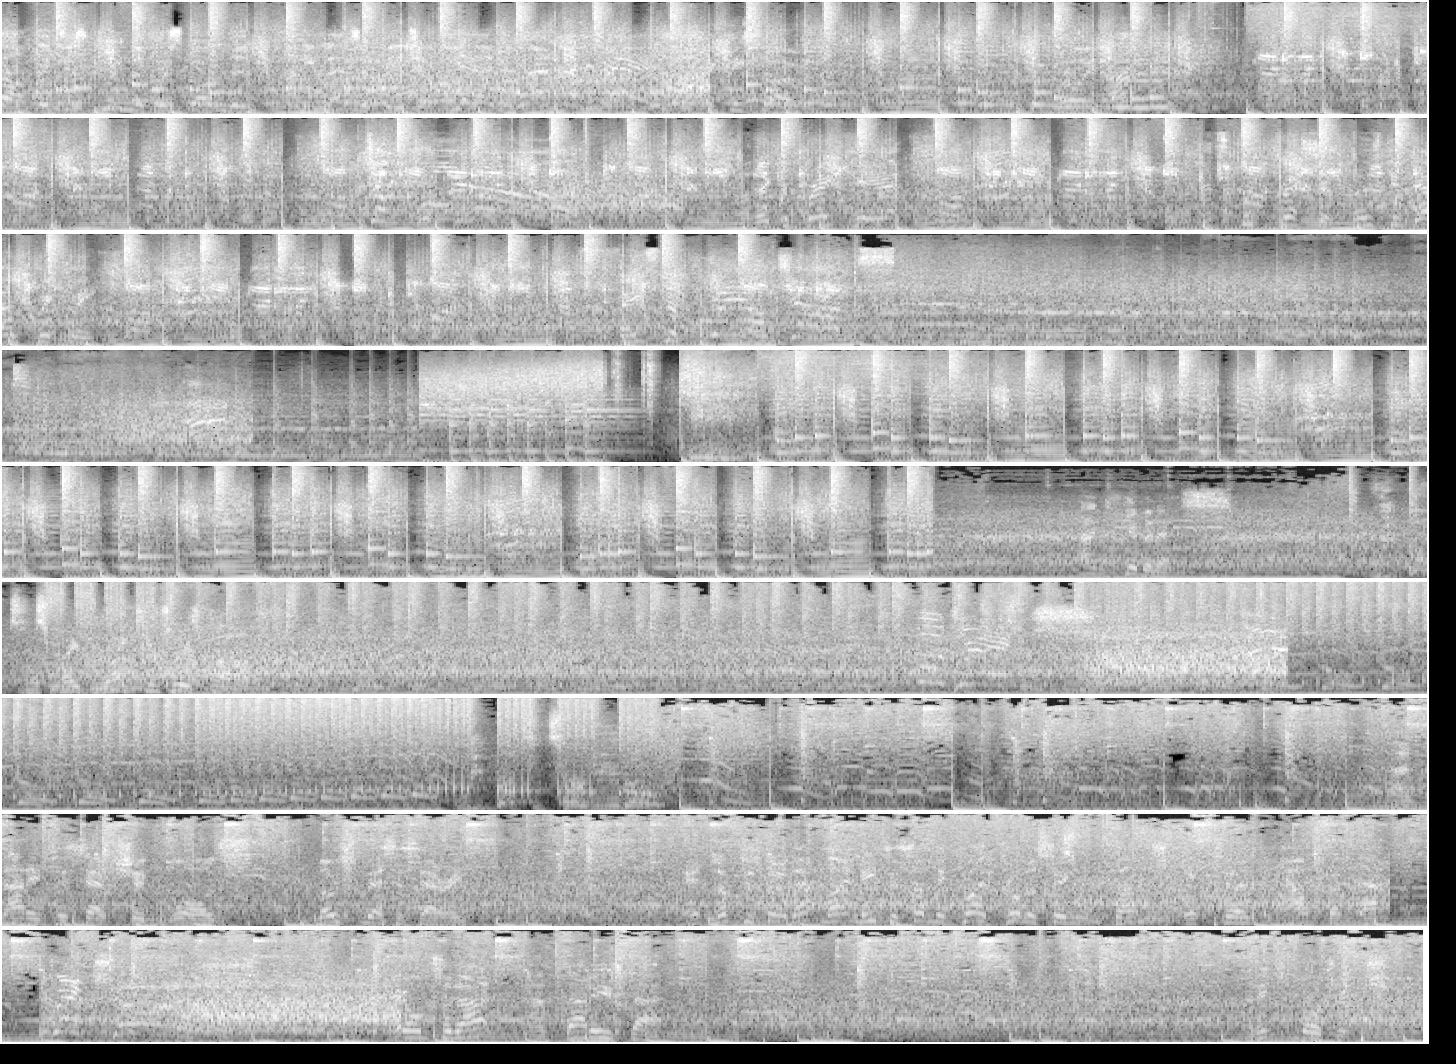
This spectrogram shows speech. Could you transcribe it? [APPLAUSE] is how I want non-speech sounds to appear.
Well, they just couldn't have responded any better, Peter. Yeah, and the finish! Quickly so. De Bruyne. De Bruyne! Well, they can break here. Down quickly. Faced a real chance! And Jimenez. Was played right into his path. And that interception was most necessary. It looked as though that might lead to something quite promising, but it turned out that that... Great chance! On to that, and that is that. And it's Modric.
